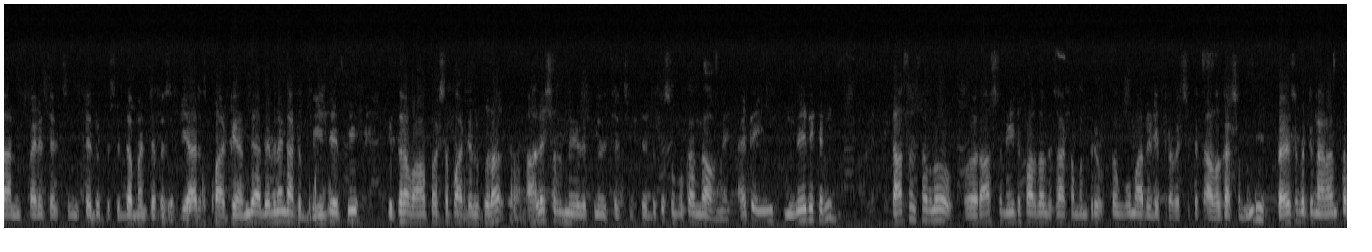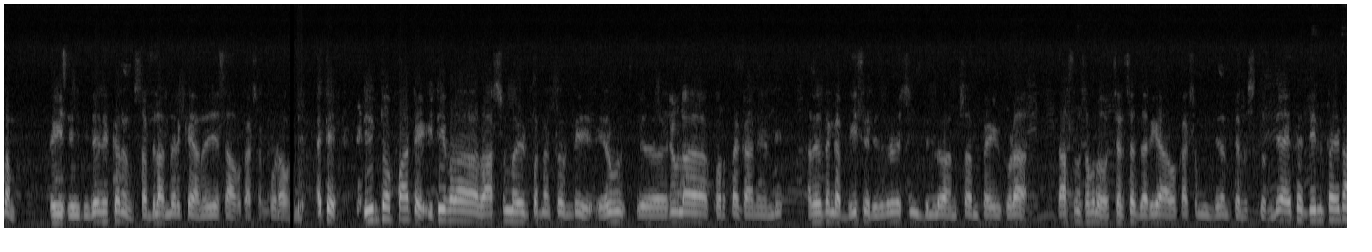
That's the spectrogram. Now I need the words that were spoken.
దానిపైన చర్చించేందుకు సిద్ధమని చెప్పేసి బీఆర్ఎస్ పార్టీ అంది. అదేవిధంగా అటు బీజేపీ ఇతర వామపక్ష పార్టీలు కూడా కాళేశ్వరం నివేదిక చర్చించేందుకు సుముఖంగా ఉన్నాయి. అయితే ఈ నివేదికని శాసనసభలో రాష్ట్ర నీటిపారుదల శాఖ మంత్రి ఉత్తమ్ కుమార్ రెడ్డి ప్రవేశపెట్టే అవకాశం ఉంది. ప్రవేశపెట్టిన అనంతరం ఈ నివేదికను సభ్యులందరికీ అందజేసే అవకాశం కూడా ఉంది. అయితే దీంతో పాటు ఇటీవల రాష్ట్రంలో ఏర్పడినటువంటి ఎరువు ఎరువుల కొరత కానివ్వండి అదేవిధంగా బీసీ రిజర్వేషన్ బిల్లు అంశంపై కూడా శాసనసభలో చర్చ జరిగే అవకాశం ఉందని తెలుస్తుంది. అయితే దీనిపైన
